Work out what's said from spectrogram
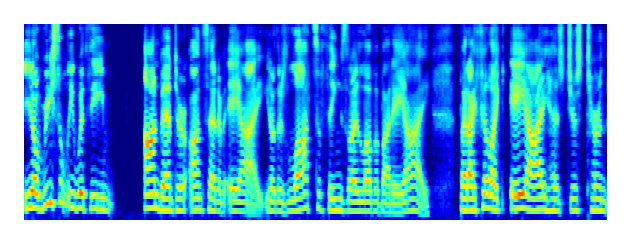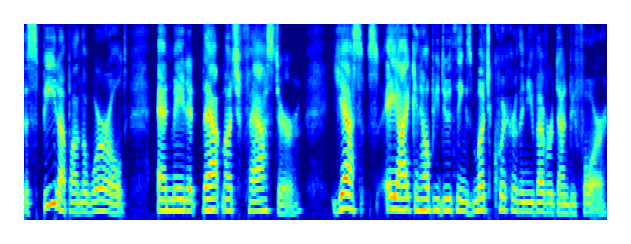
you know, recently with the onvent or onset of AI, you know, there's lots of things that I love about AI, but I feel like AI has just turned the speed up on the world and made it that much faster. Yes, AI can help you do things much quicker than you've ever done before.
